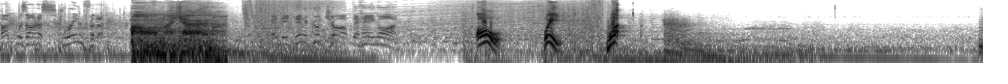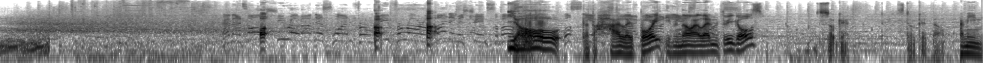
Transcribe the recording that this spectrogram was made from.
Puck was on a string for them. Oh my god. And they did a good job to hang on. Oh. Wait. What? And that's all Uh, she wrote on this one for uh, uh, My name is James Simone. Yo. Got the highlight boy, even though I led him three goals. Still good. Still good though. I mean,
